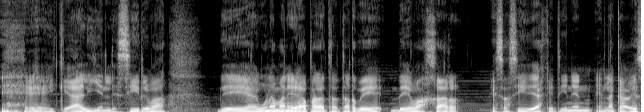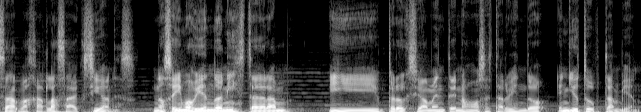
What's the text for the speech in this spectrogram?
y que alguien le sirva de alguna manera para tratar de, bajar esas ideas que tienen en la cabeza, bajarlas a acciones. Nos seguimos viendo en Instagram y próximamente nos vamos a estar viendo en YouTube también.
